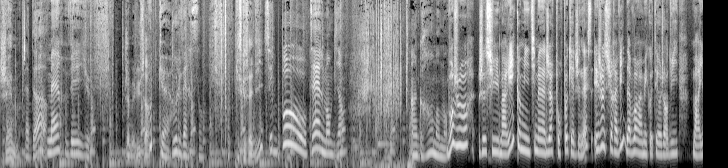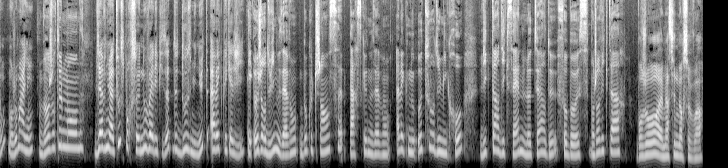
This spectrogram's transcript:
J'aime. J'adore. Merveilleux. Jamais lu ça. Coup de cœur. Bouleversant. Qu'est-ce que ça dit? C'est beau. Tellement bien. Un grand moment. Bonjour, je suis Marie, community manager pour Pocket Jeunesse, et je suis ravie d'avoir à mes côtés aujourd'hui Marion. Bonjour Marion. Bonjour tout le monde. Bienvenue à tous pour ce nouvel épisode de 12 minutes avec PKJ. Et aujourd'hui, nous avons beaucoup de chance parce que nous avons avec nous autour du micro Victor Dixon, l'auteur de Phobos. Bonjour Victor. Bonjour et merci de me recevoir.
